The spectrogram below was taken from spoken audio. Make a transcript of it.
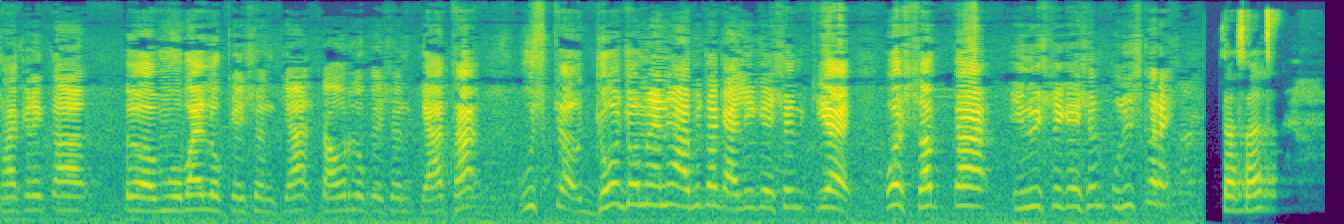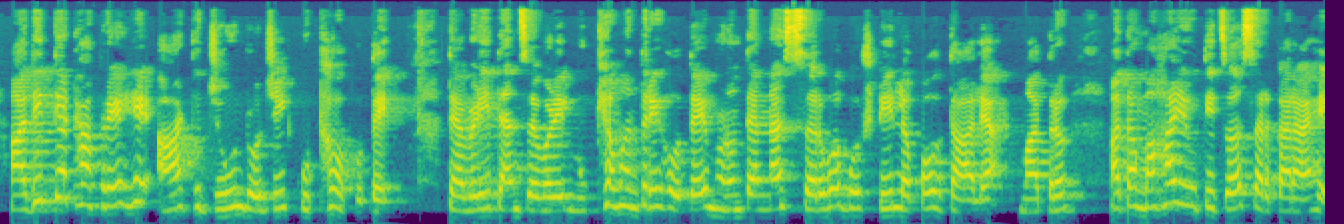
ठाकरे का मोबाइल लोकेशन क्या टावर लोकेशन क्या था? उसका, जो जो मैंने अभी तक एलिगेशन किया है, वो सबका इन्वेस्टिगेशन पुलिस करे। आदित्य ठाकरे हे आठ जून रोजी कुठं होते? त्यावेळी त्यांचे वडील मुख्यमंत्री होते म्हणून त्यांना सर्व गोष्टी लपवता आल्या. मात्र आता महायुतीचं सरकार आहे.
